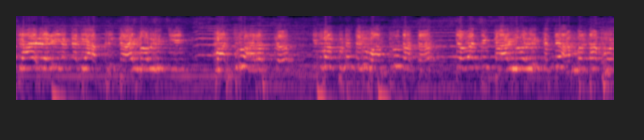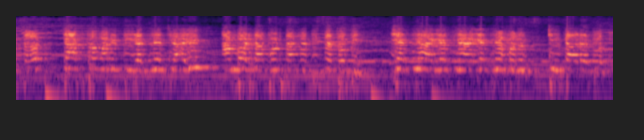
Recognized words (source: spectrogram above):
ज्यावेळी एखादी आपली गाय माऊलीची वासरू हरपत किंवा कुठे वापरू जातात तेव्हा ती काळ नवली कसे आंबरदा फोडत त्याचप्रमाणे ती यज्ञाची आई आंबरदा फोडताना दिसत होती. यज्ञ यज्ञ यज्ञ म्हणून चिंताडत होती.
